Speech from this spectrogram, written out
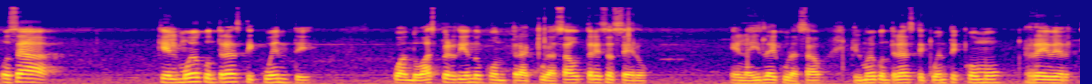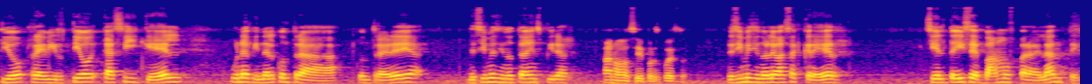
o sea, que el modo Contreras te cuente cuando vas perdiendo contra Curazao 3 a 0 en la isla de Curazao, que el modo Contreras te cuente cómo revertió, revirtió casi que él una final contra, contra Heredia. Decime si no te va a inspirar. Ah, no, sí, por supuesto. Decime si no le vas a creer. Si él te dice, vamos para adelante,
